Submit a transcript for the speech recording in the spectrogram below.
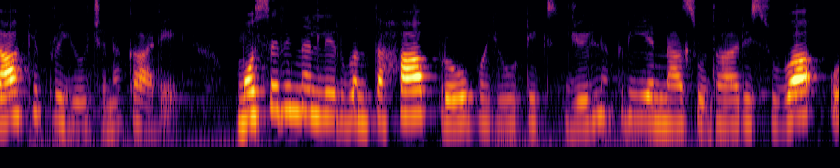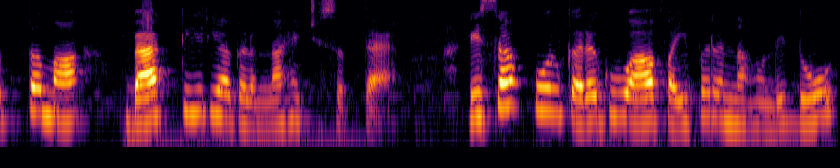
ಯಾಕೆ ಪ್ರಯೋಜನಕಾರಿ? ಮೊಸರಿನಲ್ಲಿರುವಂತಹ ಪ್ರೋಬಯೋಟಿಕ್ಸ್ ಜೀರ್ಣಕ್ರಿಯೆಯನ್ನು ಸುಧಾರಿಸುವ ಉತ್ತಮ ಬ್ಯಾಕ್ಟೀರಿಯಾಗಳನ್ನು ಹೆಚ್ಚಿಸುತ್ತೆ. ಇಸಾಪೋಲ್ ಕರಗುವ ಫೈಬರ್ ಅನ್ನು ಹೊಂದಿದ್ದು,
